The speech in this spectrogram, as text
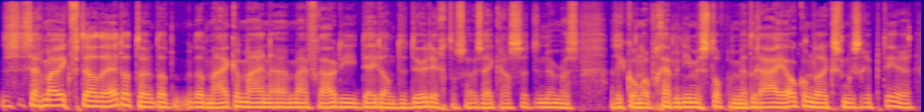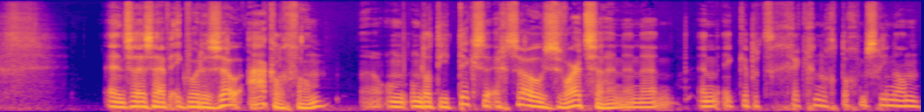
dus zeg maar, ik vertelde hè, dat, dat, dat Maaike, mijn, uh, mijn vrouw, die deed dan de deur dicht of zo. Zeker als ze de nummers... Want ik kon op een gegeven moment niet meer stoppen met draaien. Ook omdat ik ze moest repeteren. En zij zei, ik word er zo akelig van. Om, omdat die teksten echt zo zwart zijn. En... En ik heb het gek genoeg toch misschien dan.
